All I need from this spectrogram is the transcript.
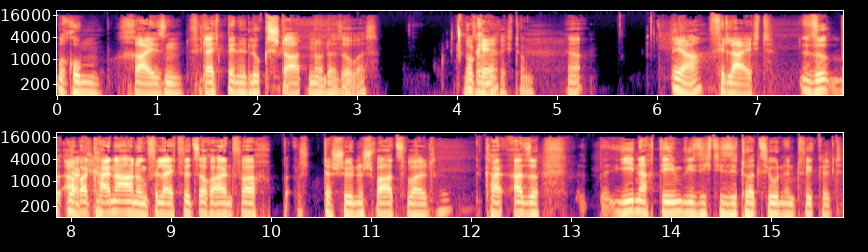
rumreisen, vielleicht Benelux starten oder sowas. In Okay. So eine Richtung. Ja, Ja. vielleicht. So, aber okay. keine Ahnung, vielleicht wird's auch einfach der schöne Schwarzwald. Also je nachdem, wie sich die Situation entwickelt.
